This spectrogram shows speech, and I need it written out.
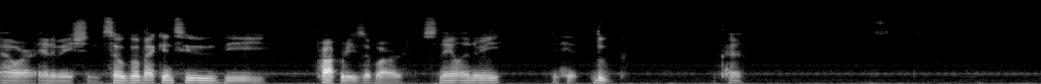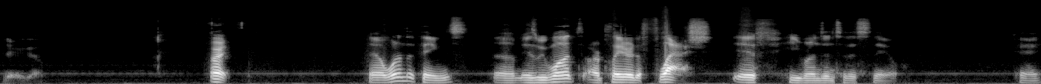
our animation. So go back into the properties of our snail enemy and hit loop. Okay. There you go. Alright. Now one of the things um, is we want our player to flash if he runs into the snail. Okay,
